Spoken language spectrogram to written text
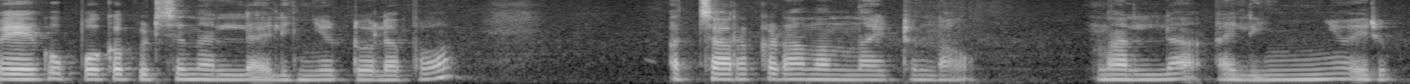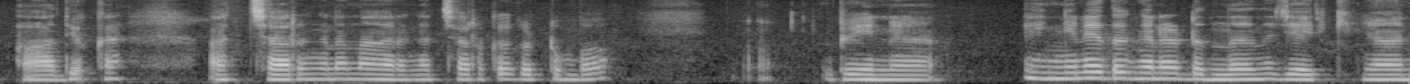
വേഗം ഉപ്പൊക്കെ പിടിച്ച് നല്ല അലിഞ്ഞ് കിട്ടുമല്ലോ അപ്പോൾ അച്ചാറൊക്കെ നന്നായിട്ടുണ്ടാവും. നല്ല അലിഞ്ഞു വരും. ആദ്യമൊക്കെ അച്ചാർ ഇങ്ങനെ നാരങ്ങ അച്ചാറൊക്കെ കിട്ടുമ്പോൾ പിന്നെ എങ്ങനെ ഇതിങ്ങനെ ഇടുന്നതെന്ന് വിചാരിക്കും. ഞാൻ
